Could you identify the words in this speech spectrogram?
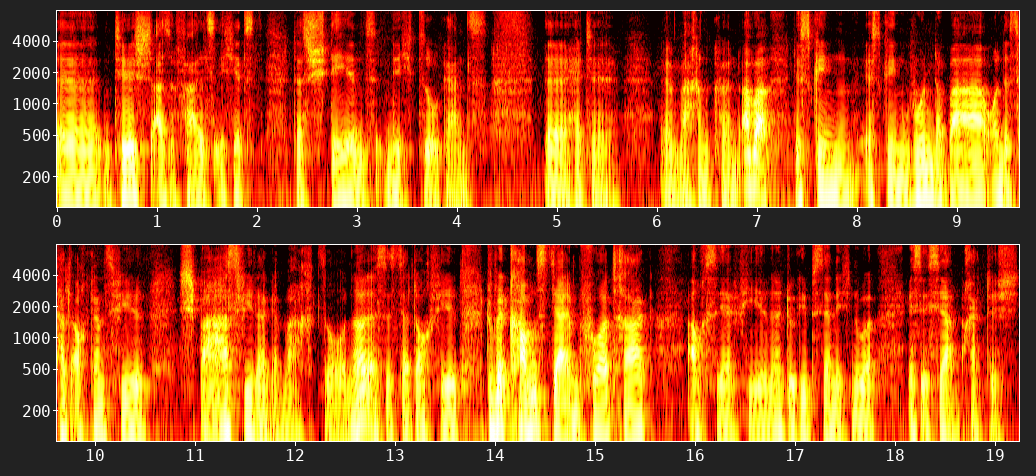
äh, einen Tisch, also falls ich jetzt das stehend nicht so ganz äh, hätte äh, machen können. Aber das ging, es ging wunderbar und es hat auch ganz viel Spaß wieder gemacht. So, ne? Es ist ja doch viel. Du bekommst ja im Vortrag auch sehr viel. Ne? Du gibst ja nicht nur, es ist ja praktisch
